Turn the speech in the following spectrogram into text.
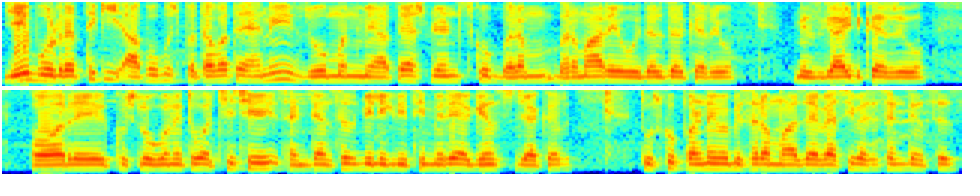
ये बोल रहे थे कि आपको कुछ पता वता है नहीं, जो मन में आता है स्टूडेंट्स को भरम, भरमा रहे हो इधर उधर कर रहे हो मिसगाइड कर रहे हो, और कुछ लोगों ने तो अच्छी अच्छी सेंटेंसेस भी लिख दी थी मेरे अगेंस्ट जाकर तो उसको पढ़ने में भी शर्म आ जाए वैसे वैसे सेंटेंसेस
